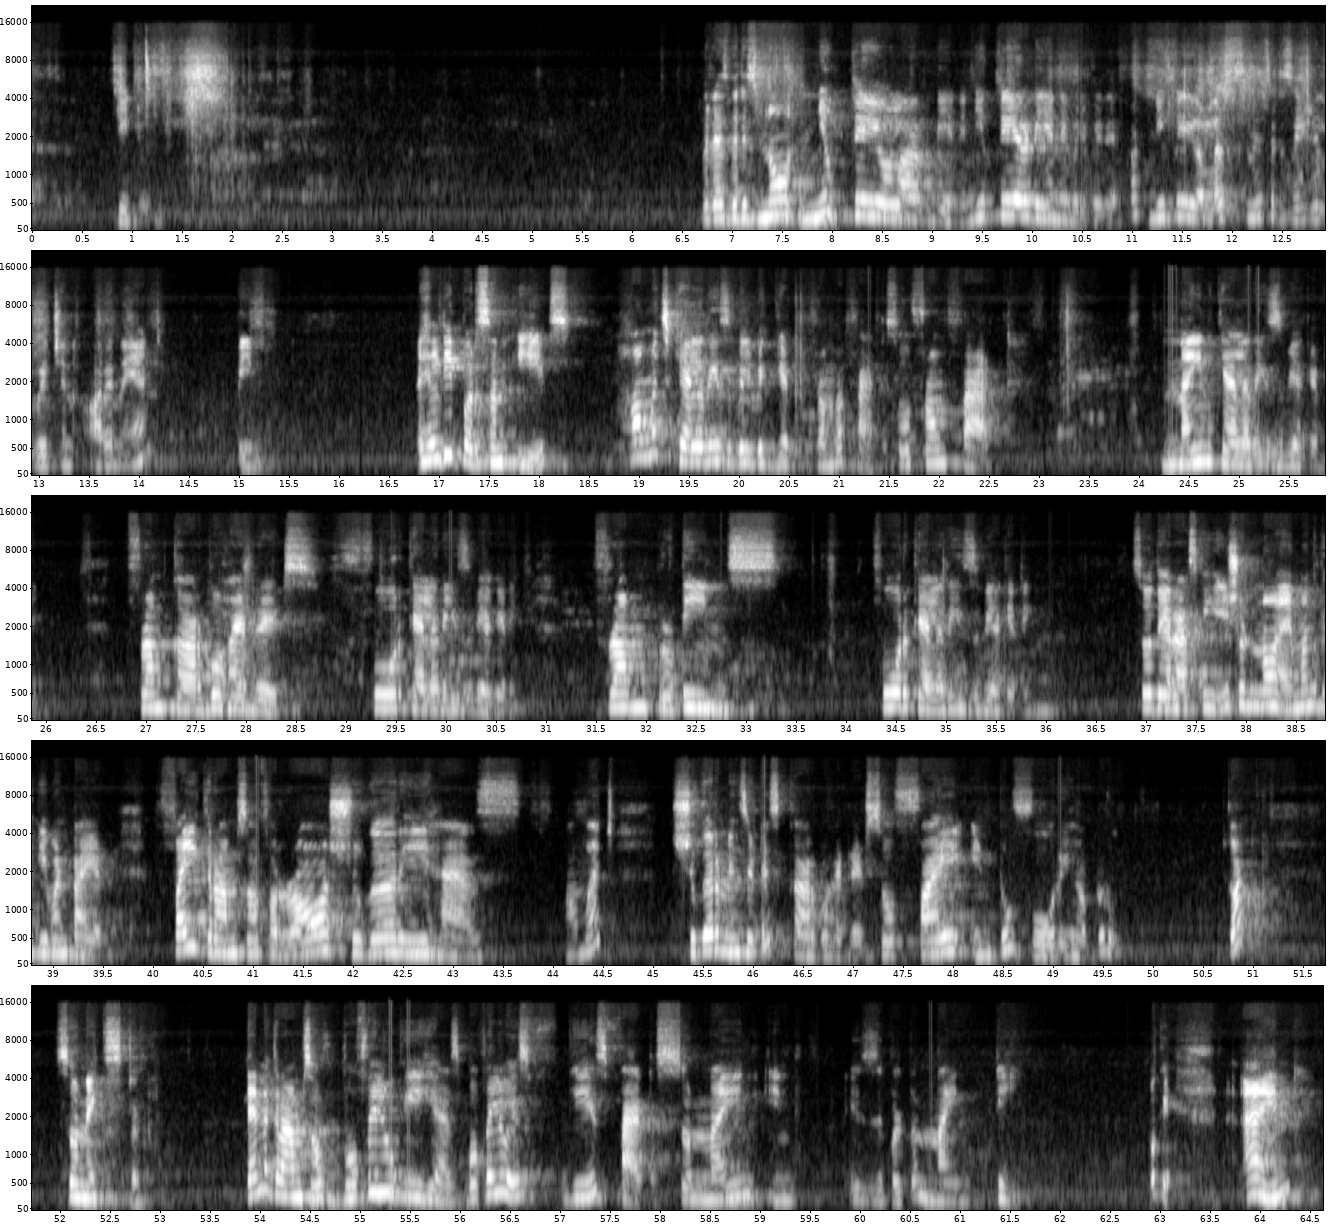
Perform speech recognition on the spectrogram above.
G2. Whereas there is no nucleolar DNA. Nuclear DNA will be there. But nucleolus means it is usually rich in RNA and DNA. A healthy person eats how much calories will we get from a fat? So from fat, 9 calories we are getting. From carbohydrates, 4 calories we are getting. From proteins, 4 calories we are getting. So they are asking, you should know among the given diet, 5 grams of raw sugar he has. How much? Sugar means it is carbohydrate. So 5 into 4 you have to do. Got? So next. 10 grams of buffalo ghee he has. Buffalo is ghee is fat. So 9 in is equal to 90. Okay. And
